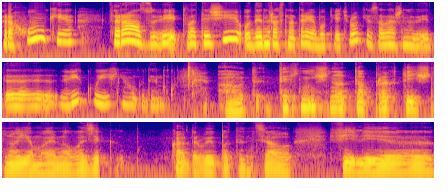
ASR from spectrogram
рахунки. Це разові платежі один раз на 3 або 5 років, залежно від е, віку їхнього будинку. А от технічно та практично я маю на увазі кадровий потенціал філії, е,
